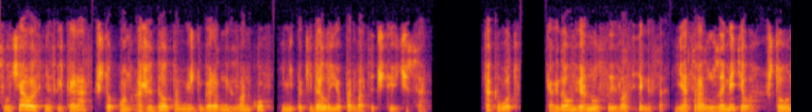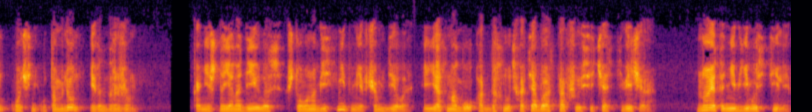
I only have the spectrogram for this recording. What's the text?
Случалось несколько раз, что он ожидал там междугородных звонков и не покидал ее по 24 часа. Так вот, когда он вернулся из Лас-Вегаса, я сразу заметила, что он очень утомлен и раздражен. Конечно, я надеялась, что он объяснит мне, в чем дело, и я смогу отдохнуть хотя бы оставшуюся часть вечера. Но это не в его стиле.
